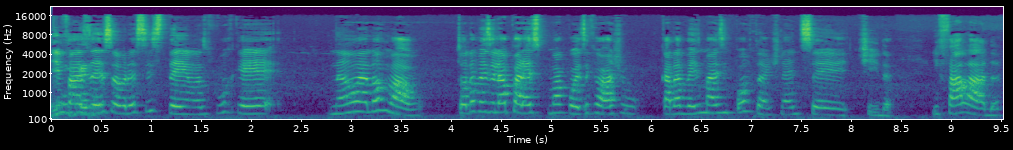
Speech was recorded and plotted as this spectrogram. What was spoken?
de fazer sobre esses temas? Porque não é normal. Toda vez ele aparece com uma coisa que eu acho cada vez mais importante, né? De ser tida e falada.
